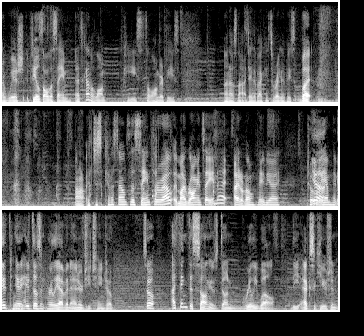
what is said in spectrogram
I wish. It feels all the same, and it's kind of a long piece. It's a longer piece. Oh no, it's not. I take that back. It's a regular piece, but I don't know. It just kind of sounds the same throughout. Am I wrong in saying that? I don't know. Maybe I totally yeah, am. Maybe it, totally it, it doesn't really have an energy change up. So I think this song is done really well. The execution,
